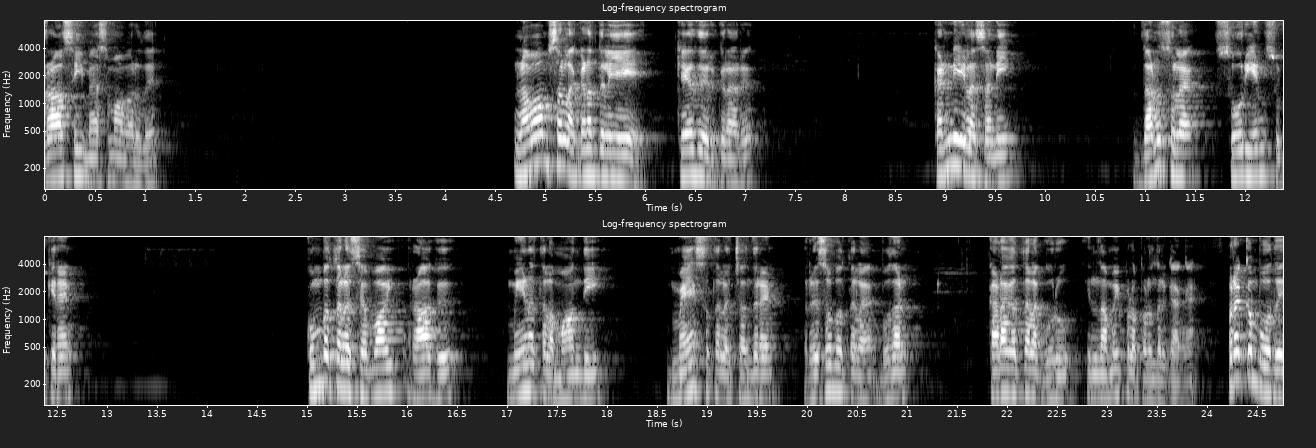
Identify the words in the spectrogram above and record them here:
ராசி மேசமாக வருது. நவாம்ச லக்னத்திலேயே கேது இருக்கிறாரு. கண்ணியில் சனி தனுசில் சூரியன் சுக்கிரன். கும்பத்தில் செவ்வாய் ராகு மீனத்தில் மாந்தி மேசத்தில் சந்திரன் ரிஷபத்தில் புதன் கடகத்தில் குரு இந்த அமைப்பில் பிறந்திருக்காங்க. பிறக்கும்போது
